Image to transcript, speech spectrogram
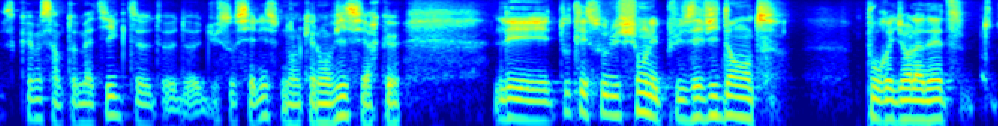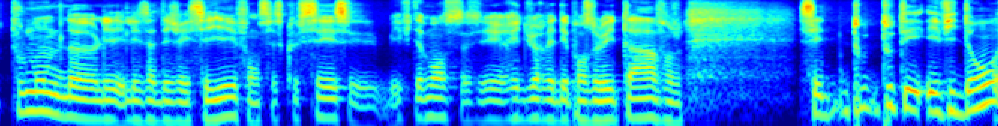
c'est quand même symptomatique de, de- de- du socialisme dans lequel on vit. C'est-à-dire que les, toutes les solutions les plus évidentes pour réduire la dette, tout le monde le- les, les a déjà essayées. Enfin, on sait ce que c'est. C'est évidemment, c'est réduire les dépenses de l'État. Enfin, je- c'est tout, tout est évident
